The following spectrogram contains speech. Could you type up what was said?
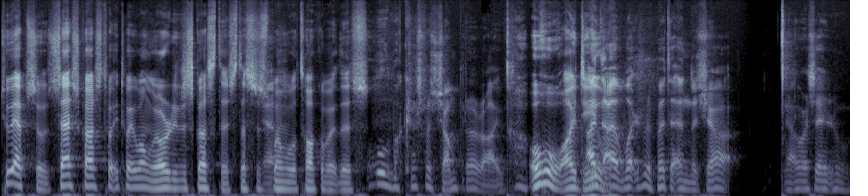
two episodes. Seshcast twenty twenty one. We already discussed this. This is Yes. when we'll talk about this. Oh, my Christmas jumper arrived. Oh, I, ideal. I literally put it in the chat. I was saying,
